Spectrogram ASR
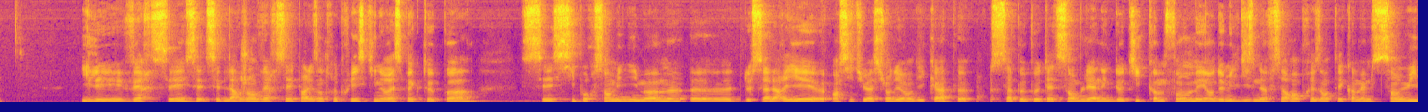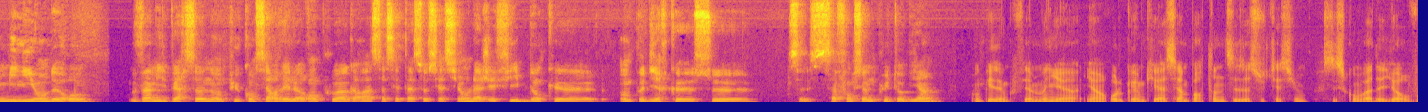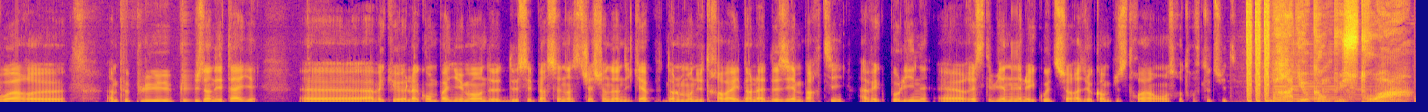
il est versé, c'est de l'argent versé par les entreprises qui ne respectent pas ces 6% minimum de salariés en situation de handicap. Ça peut peut-être sembler anecdotique comme fonds, mais en 2019, ça représentait quand même 108 millions d'euros 20 000 personnes ont pu conserver leur emploi grâce à cette association, la GFIB. Donc, euh, on peut dire que ce, ça, fonctionne plutôt bien. Ok, donc finalement, il y, a, un rôle quand même qui est assez important de ces associations. C'est ce qu'on va d'ailleurs voir euh, un peu plus, plus en détail euh, avec l'accompagnement de, de, ces personnes en situation de handicap dans le monde du travail dans la deuxième partie avec Pauline. restez bien à l'écoute sur Radio Campus 3. On se retrouve tout de suite. Radio Campus 3.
